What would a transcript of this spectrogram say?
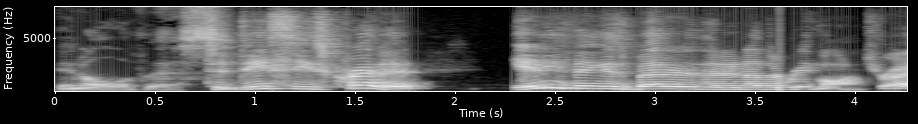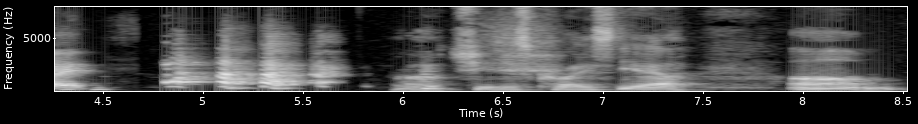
in all of this. To DC's credit, anything is better than another relaunch, right? oh Jesus Christ! Yeah. Um,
